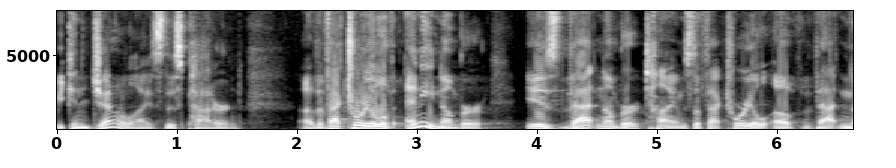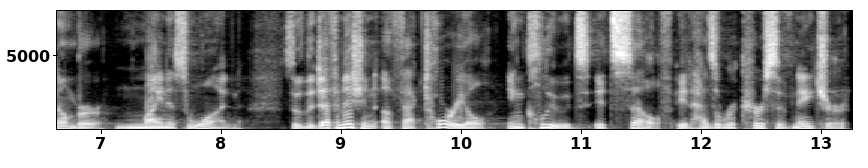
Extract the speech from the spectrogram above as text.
We can generalize this pattern. Uh, the factorial of any number is that number times the factorial of that number minus 1. So the definition of factorial includes itself. It has a recursive nature.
